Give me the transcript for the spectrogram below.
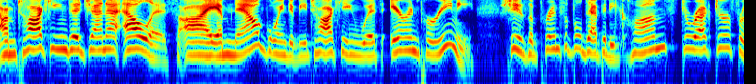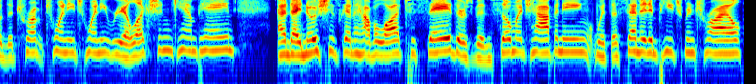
I'm talking to Jenna Ellis. I am now going to be talking with Erin Perrine. She is the principal deputy comms director for the Trump 2020 reelection campaign. And I know she's going to have a lot to say. There's been so much happening with the Senate impeachment trial,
